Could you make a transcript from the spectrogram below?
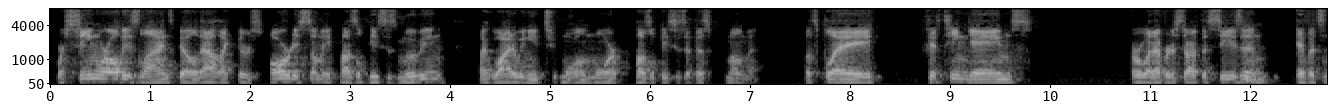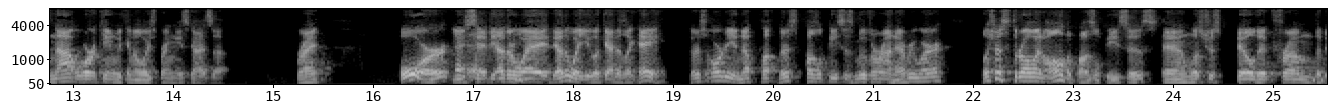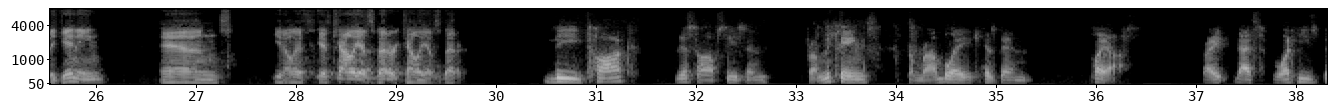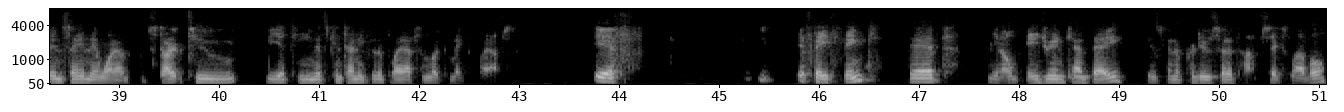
We're seeing where all these lines build out. Like there's already so many puzzle pieces moving. Like why do we need two more, and more puzzle pieces at this moment? Let's play 15 games or whatever to start the season if it's not working, we can always bring these guys up, right? Or you say the other way. The other way you look at it is like, hey, there's already enough. There's puzzle pieces moving around everywhere. Let's just throw in all the puzzle pieces and let's just build it from the beginning. And you know, if if better, Kaliyev's better. The talk this offseason from the Kings, from Rob Blake, has been playoffs. Right, that's what he's been saying. They want to start to be a team that's contending for the playoffs and look to make the playoffs. If if they think that you know Adrian Kempe is going to produce at a top six level,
